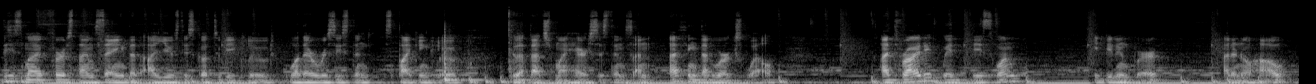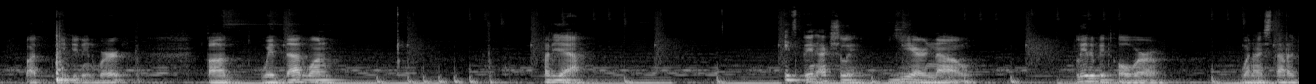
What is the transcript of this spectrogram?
This is my first time saying that I use this Got2b Glued water resistant spiking glue to attach my hair systems and I think that works well. I tried it with this one it didn't work. I don't know how, but it didn't work. But with that one, but yeah, it's been actually year now, a little bit over when I started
